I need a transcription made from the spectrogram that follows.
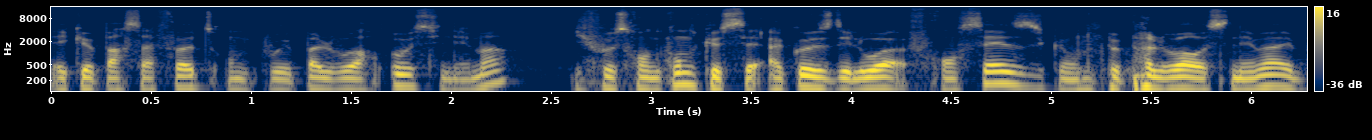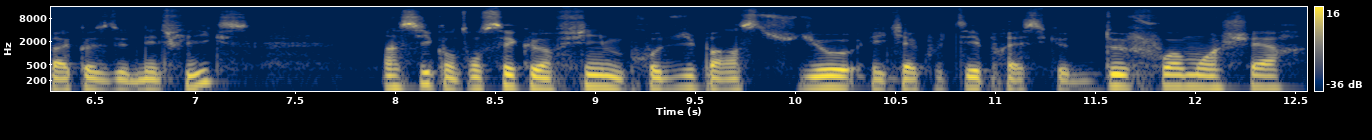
et que par sa faute on ne pouvait pas le voir au cinéma. Il faut se rendre compte que c'est à cause des lois françaises qu'on ne peut pas le voir au cinéma et pas à cause de Netflix. Ainsi, quand on sait qu'un film produit par un studio et qui a coûté presque deux fois moins cher,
